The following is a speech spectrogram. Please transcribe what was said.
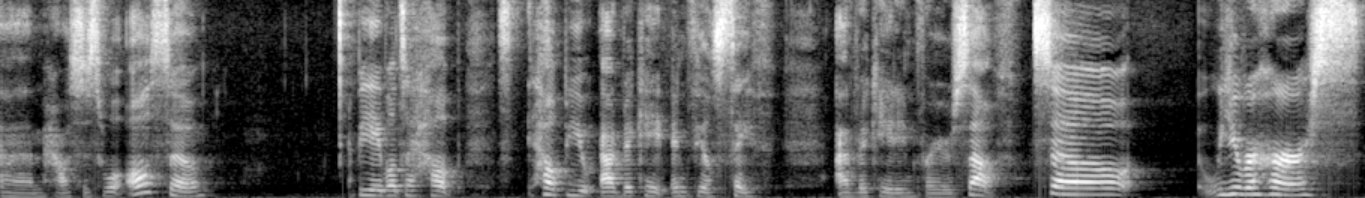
um, houses will also be able to help help you advocate and feel safe advocating for yourself. So you rehearse,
